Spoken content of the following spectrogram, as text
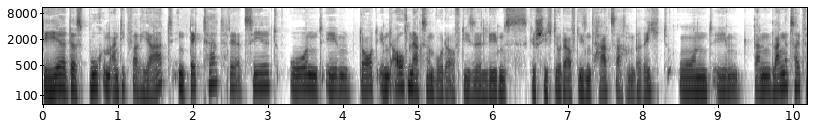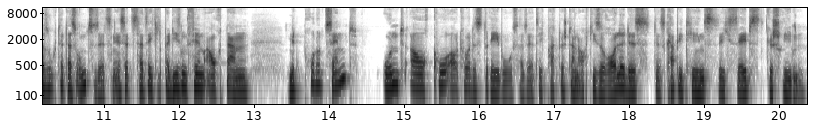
der das Buch im Antiquariat entdeckt hat, der erzählt und eben dort eben aufmerksam wurde auf diese Lebensgeschichte oder auf diesen Tatsachenbericht und eben dann lange Zeit versucht hat, das umzusetzen. Er ist jetzt tatsächlich bei diesem Film auch dann Mitproduzent und auch Co-Autor des Drehbuchs. Also er hat sich praktisch dann auch diese Rolle des, des Kapitäns sich selbst geschrieben.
